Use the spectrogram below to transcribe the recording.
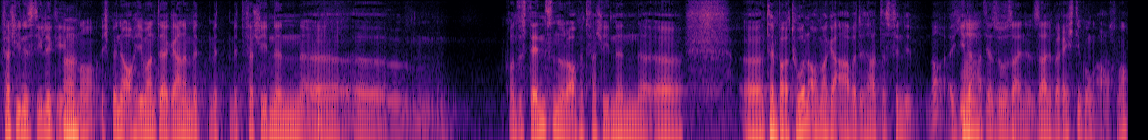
verschiedene Stile geben. Ne? Ich bin ja auch jemand, der gerne mit, mit, mit verschiedenen äh, äh, Konsistenzen oder auch mit verschiedenen äh, äh, Temperaturen auch mal gearbeitet hat. Das finde ich, ne? jeder hat ja so seine, seine Berechtigung auch. Ne?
